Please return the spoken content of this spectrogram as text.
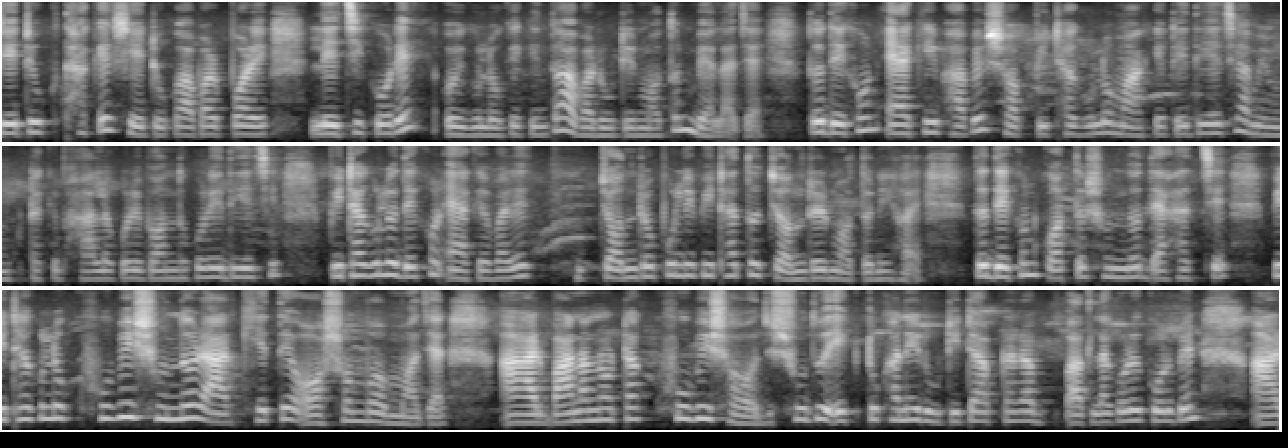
যেটুক থাকে সেটুকু আবার পরে লেচি করে ওইগুলোকে কিন্তু আবার রুটির মতন বেলা যায়। তো দেখুন একইভাবে সব পিঠাগুলো মা কেটে দিয়েছে। আমি মুখটাকে ভালো করে বন্ধ করে দিয়েছি। পিঠাগুলো দেখুন একেবারে চন্দ্রপুলি পিঠা তো চন্দ্রের মতনই হয়। তো দেখুন কত সুন্দর দেখাচ্ছে। পিঠাগুলো খুবই সুন্দর আর খেতে অসম্ভব মজার। আর বানানোটা খুবই সহজ। শুধু একটুখানি রুটিটা আপনারা পাতলা করে করবেন আর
